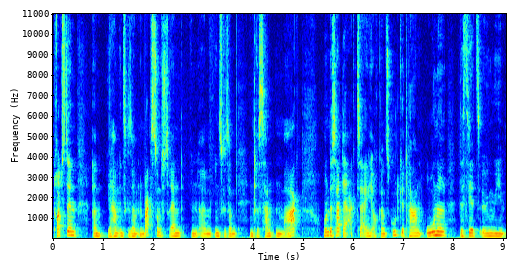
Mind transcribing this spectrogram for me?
Trotzdem, ähm, wir haben insgesamt einen Wachstumstrend in einem insgesamt interessanten Markt und das hat der Aktie eigentlich auch ganz gut getan, ohne dass jetzt irgendwie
